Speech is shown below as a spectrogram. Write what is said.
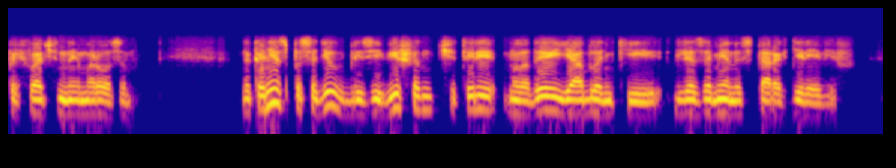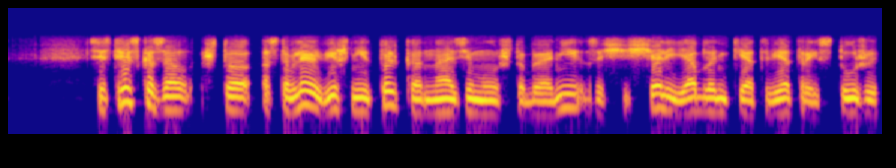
прихваченные морозом. Наконец посадил вблизи вишен четыре молодые яблоньки для замены старых деревьев. Сестре сказал, что оставляю вишни только на зиму, чтобы они защищали яблоньки от ветра и стужи,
